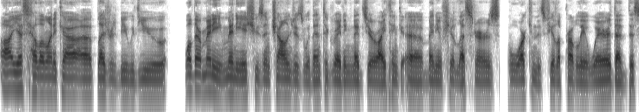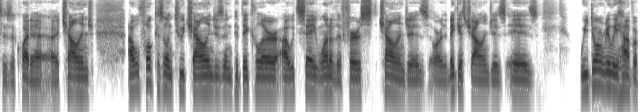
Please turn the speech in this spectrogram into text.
Uh, yes, hello, Monica. Uh, pleasure to be with you. Well, there are many, many issues and challenges with integrating net zero. I think uh, many of your listeners who work in this field are probably aware that this is a, quite a, a, challenge. I will focus on two challenges in particular. I would say one of the first challenges, or the biggest challenges, is we don't really have a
